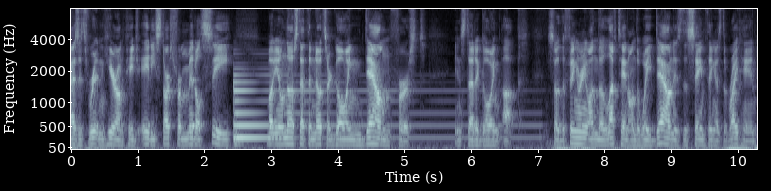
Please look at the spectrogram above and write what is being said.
as it's written here on page 80, starts from middle C, but you'll notice that the notes are going down first instead of going up. So the fingering on the left hand on the way down is the same thing as the right hand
